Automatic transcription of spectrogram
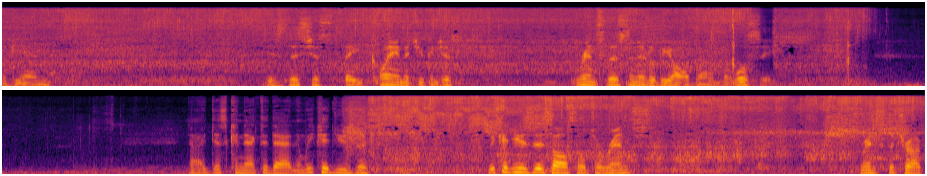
Again, is this just, they claim that you can just rinse this and it'll be all done, but we'll see. Now I disconnected that and we could use this, we could use this also to rinse, rinse the truck.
